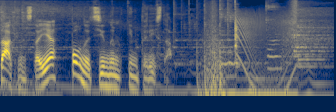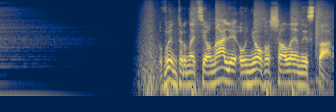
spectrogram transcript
Так він стає повноцінним інтерістом. В інтернаціоналі у нього шалений старт.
